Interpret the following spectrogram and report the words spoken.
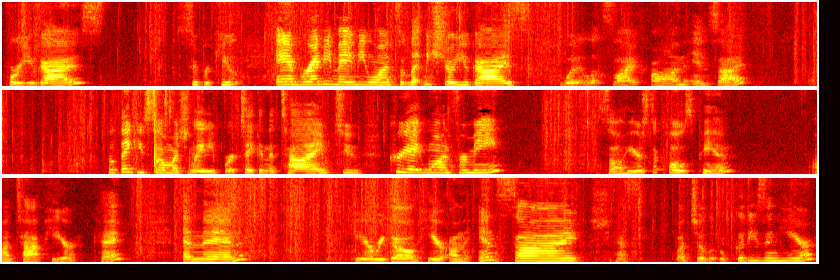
for you guys. Super cute. And Brandy made me one, so let me show you guys what it looks like on the inside. So thank you so much, lady, for taking the time to create one for me. So here's the clothespin on top here, okay? And then here we go. Here on the inside, she has a bunch of little goodies in here.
